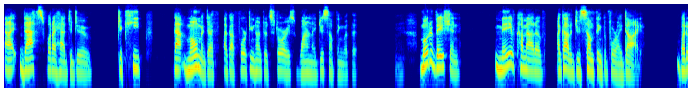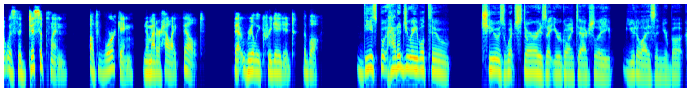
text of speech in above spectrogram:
And I, that's what I had to do to keep that moment. I've, I got 1400 stories. Why don't I do something with it? Mm-hmm. Motivation may have come out of, I got to do something before I die, but it was the discipline of working no matter how I felt, that really created the book. These how did you able to choose which stories that you're going to actually utilize in your book?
